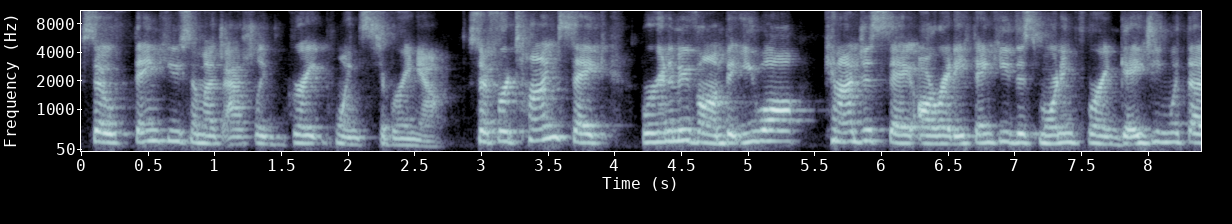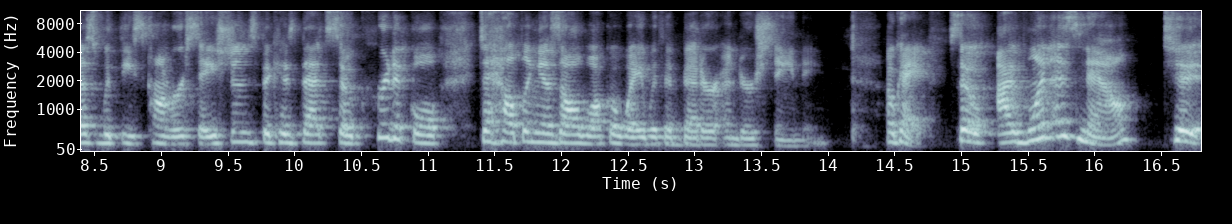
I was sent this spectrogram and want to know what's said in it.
So thank you so much, Ashley. Great points to bring out. So for time's sake, we're going to move on, but you all, can I just say already, thank you this morning for engaging with us with these conversations because that's so critical to helping us all walk away with a better understanding. Okay, so I want us now to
